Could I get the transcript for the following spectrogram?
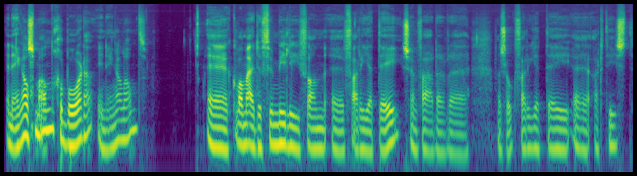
een Engelsman, geboren in Engeland. Kwam uit de familie van variété. Zijn vader was ook variété-artiest.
